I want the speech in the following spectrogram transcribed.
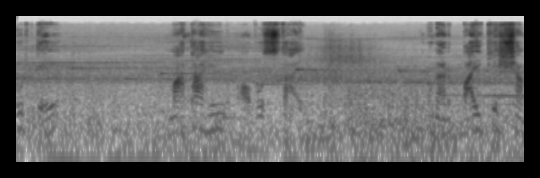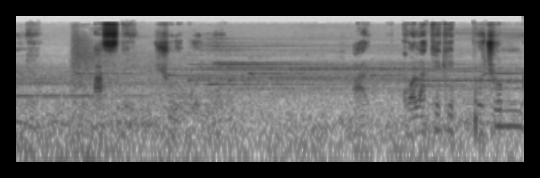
ঘুরতে মাথাহীন অবস্থায় ওনার বাইকের সামনে আসতে শুরু করল গলা থেকে প্রচণ্ড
